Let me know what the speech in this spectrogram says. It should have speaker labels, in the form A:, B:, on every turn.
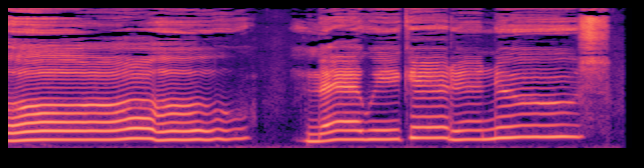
A: Oh, Meg, we get a new.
